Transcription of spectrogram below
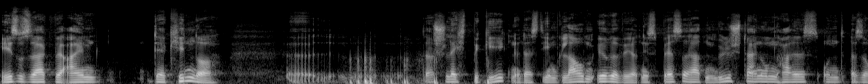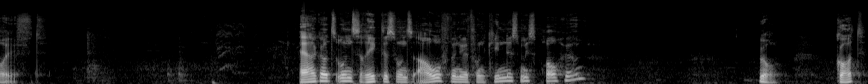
Jesus sagt, wer einem der Kinder äh, da schlecht begegnet, dass die im Glauben irre werden, ist besser, er hat einen Mühlstein um den Hals und er säuft. Ärgert es uns, regt es uns auf, wenn wir von Kindesmissbrauch hören? Ja, Gott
